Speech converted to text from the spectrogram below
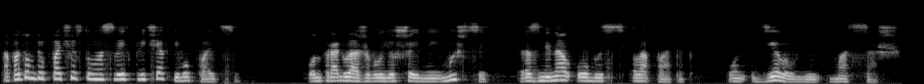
а потом вдруг почувствовал на своих плечах его пальцы. Он проглаживал ее шейные мышцы, разминал область лопаток. Он делал ей массаж.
